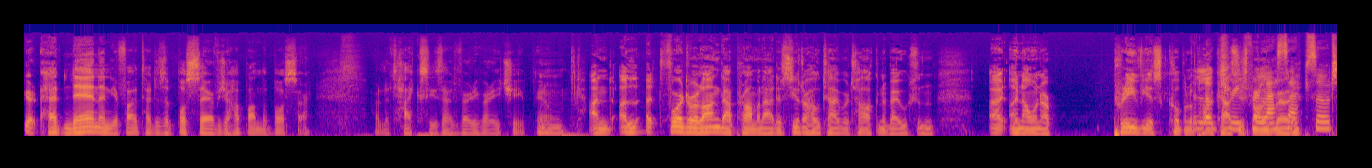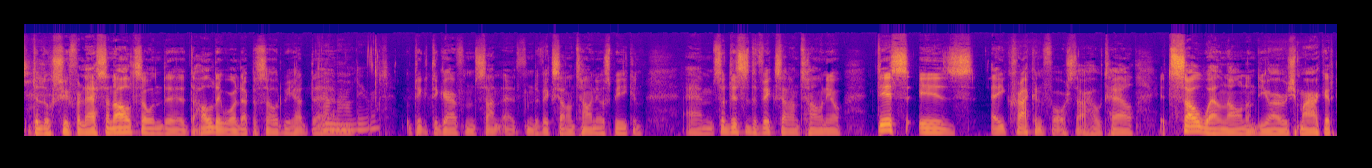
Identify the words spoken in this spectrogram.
you're heading in and you find that there's a bus service, you hop on the bus or, or the taxis are very, very cheap. You know, Mm. And uh, uh, further along that promenade is the other hotel we're talking about, and I, I know in our previous couple the of podcasts for less about it, episode. the luxury for less, and also in the the Holiday World episode we had on the um, the, the girl from San, uh, from the Vic San Antonio speaking. Um, so this is the Vic San Antonio. This is a cracking four star hotel. It's so well known in the Irish market,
